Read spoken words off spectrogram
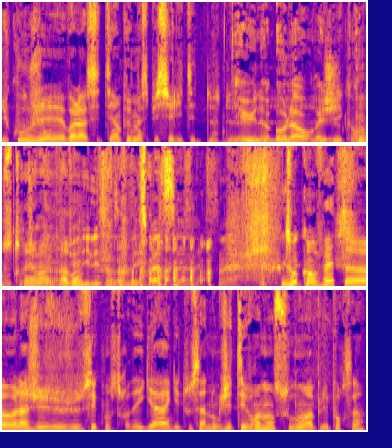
Du coup, j'ai voilà, c'était un peu ma spécialité de. de- Il y a eu une hola en régie quand, construire. quand tu, quand ah bon dit les zinzins de l'espace. euh, donc en fait, euh, voilà, je sais construire des gags et tout ça. Donc j'étais vraiment souvent appelé pour ça.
